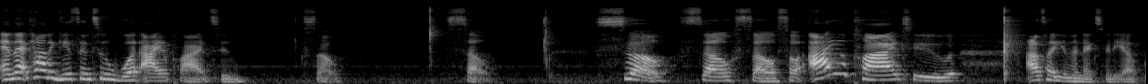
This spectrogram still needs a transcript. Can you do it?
And that kind of gets into what I applied to. So, so, so, so, so, so I applied to, I'll tell you in the next video.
